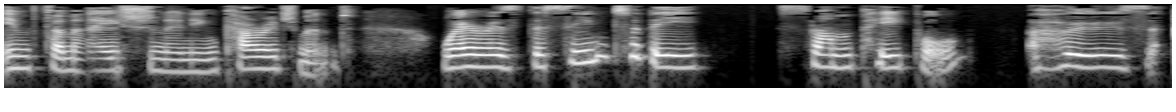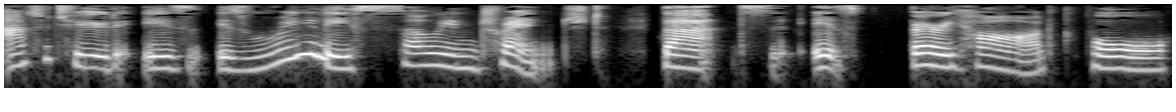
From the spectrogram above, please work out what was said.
information and encouragement. Whereas there seem to be some people whose attitude is, is really so entrenched that it's very hard for,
